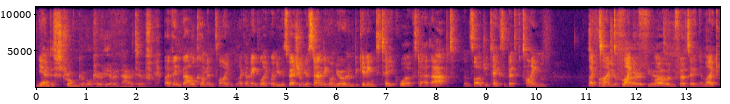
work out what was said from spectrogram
Yeah. need a stronger, more coherent narrative. But I think that will come in time. Like I think like when you especially when you're standing on your own and beginning to take works to adapt and such, it takes a bit of time like find time to find your flow, yeah. flow and footing and like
